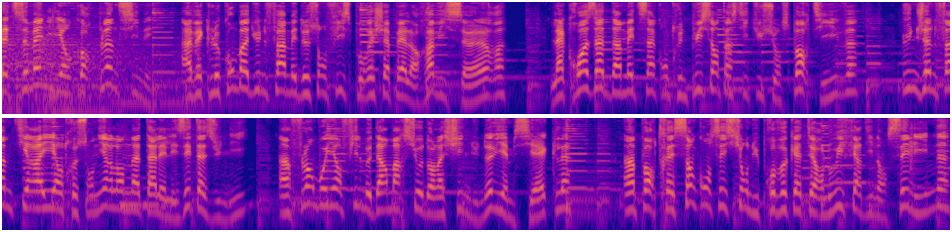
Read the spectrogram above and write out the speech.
Cette semaine, il y a encore plein de ciné. Avec le combat d'une femme et de son fils pour échapper à leur ravisseur, la croisade d'un médecin contre une puissante institution sportive, une jeune femme tiraillée entre son Irlande natale et les États-Unis, un flamboyant film d'arts martiaux dans la Chine du 9e siècle, un portrait sans concession du provocateur Louis-Ferdinand Céline,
